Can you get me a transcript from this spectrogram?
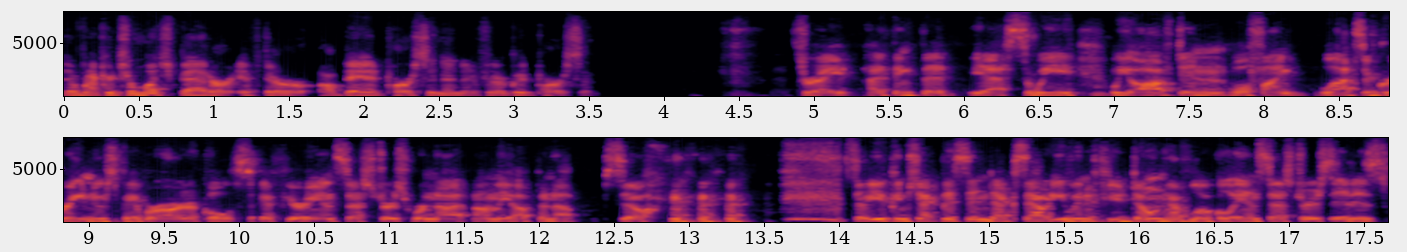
the records are much better if they're a bad person and if they're a good person that's right. I think that yes, we we often will find lots of great newspaper articles if your ancestors were not on the up and up. So so you can check this index out even if you don't have local ancestors. It is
